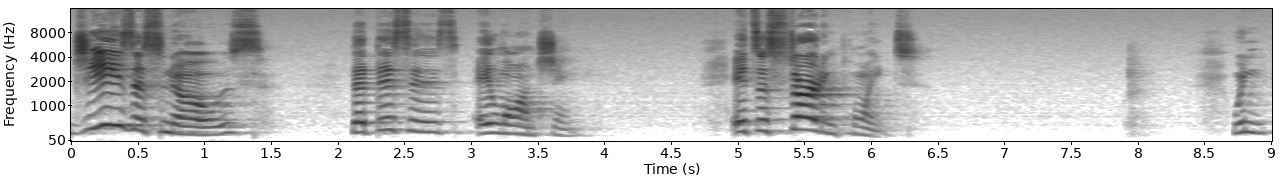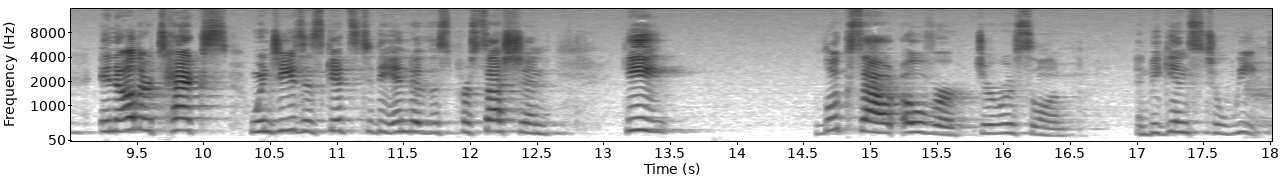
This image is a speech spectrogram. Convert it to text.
Jesus knows that this is a launching. It's a starting point. When in other texts, when Jesus gets to the end of this procession, he looks out over Jerusalem and begins to weep.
